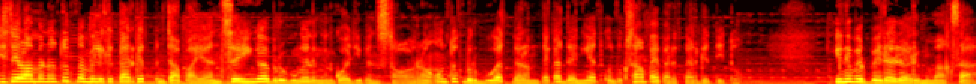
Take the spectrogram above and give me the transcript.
Istilah menuntut memiliki target pencapaian sehingga berhubungan dengan kewajiban seseorang untuk berbuat dalam tekad dan niat untuk sampai pada target itu. Ini berbeda dari memaksa,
